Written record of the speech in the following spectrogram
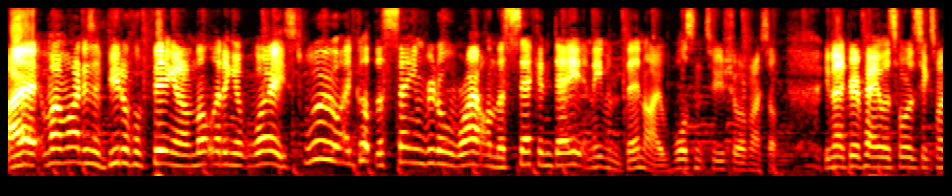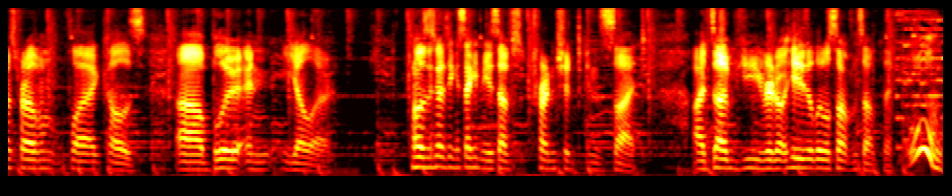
I my mind is a beautiful thing, and I'm not letting it waste. Woo! I got the same riddle right on the second day, and even then, I wasn't too sure of myself. You know, Group A was four to six most relevant flag colors: uh, blue and yellow. I was expecting a second year have trenchant insight. I dub you riddle. Here's a little something something. Ooh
